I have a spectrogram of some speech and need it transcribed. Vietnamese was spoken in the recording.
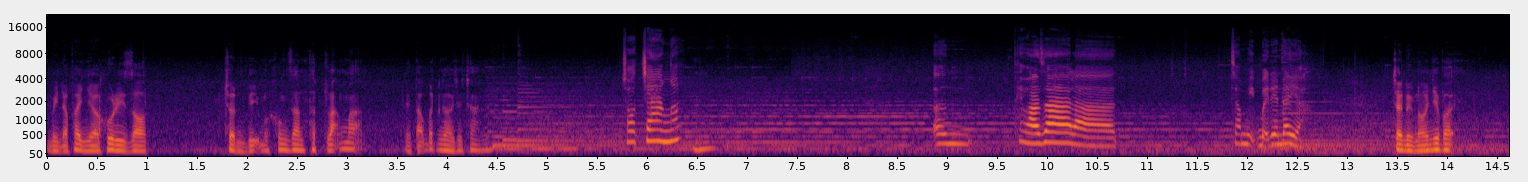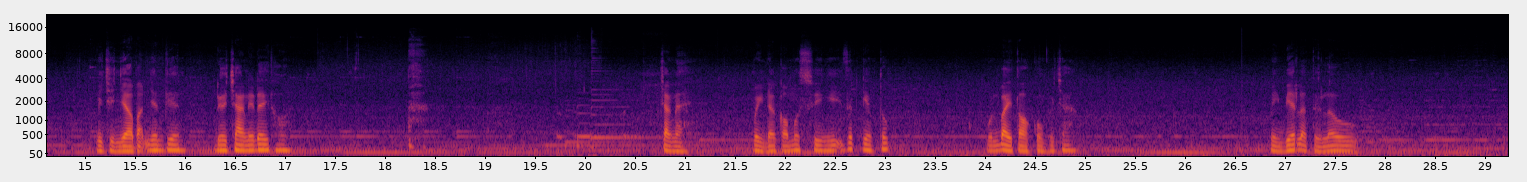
Mình đã phải nhờ khu resort chuẩn bị một không gian thật lãng mạn để tạo bất ngờ cho Trang ấy. Cho Trang á Ờ, thế hóa ra là Trang bị bẫy đến đây à? Trang đừng nói như vậy. Mình chỉ nhờ bạn nhân viên đưa Trang đến đây thôi. Trang này, mình đã có một suy nghĩ rất nghiêm túc muốn bày tỏ cùng với Trang. Mình biết là từ lâu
